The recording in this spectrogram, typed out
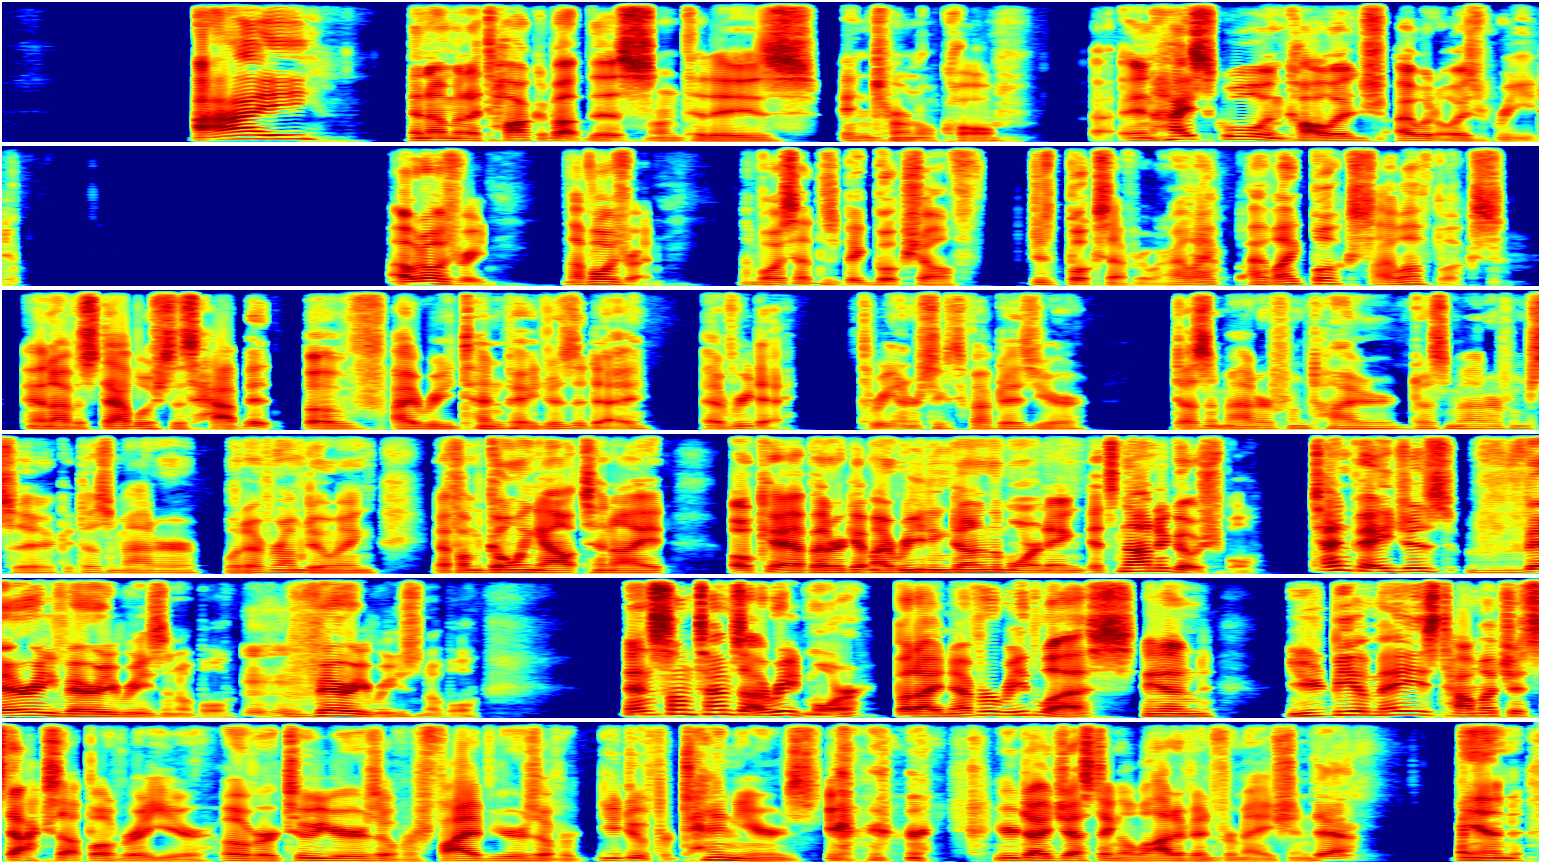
I, and I'm going to talk about this on today's internal call. Uh, In high school and college, I would always read. I would always read. I've always read. I've always had this big bookshelf, just books everywhere. I like I like books. I love books. And I've established this habit of I read 10 pages a day, every day, 365 days a year. Doesn't matter if I'm tired, doesn't matter if I'm sick, it doesn't matter whatever I'm doing. If I'm going out tonight, okay, I better get my reading done in the morning. It's non negotiable. 10 pages, very, very reasonable. Mhm. Very reasonable. And sometimes I read more, but I never read less. And you'd be amazed how much it stacks up over a year, over two years, over five years, over you do it for 10 years. You're, you're digesting a lot of information. Yeah. And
